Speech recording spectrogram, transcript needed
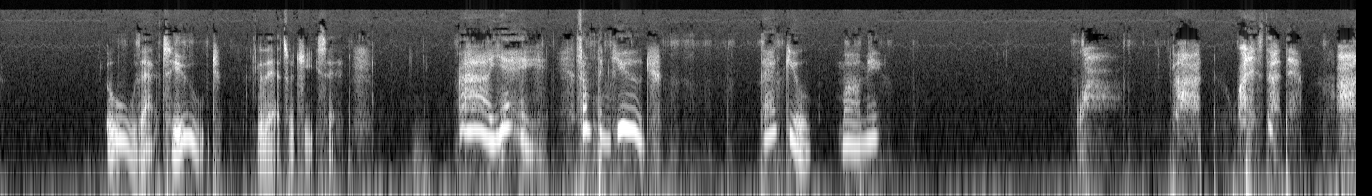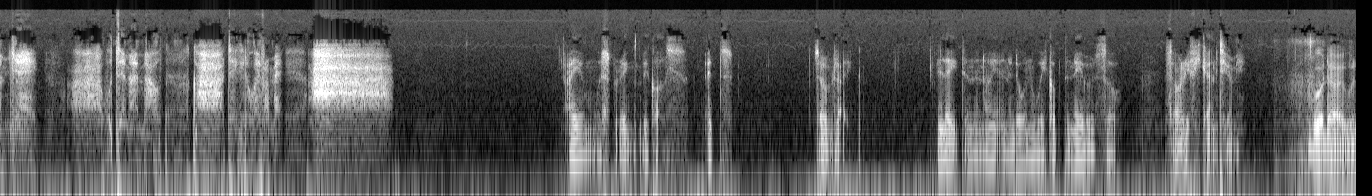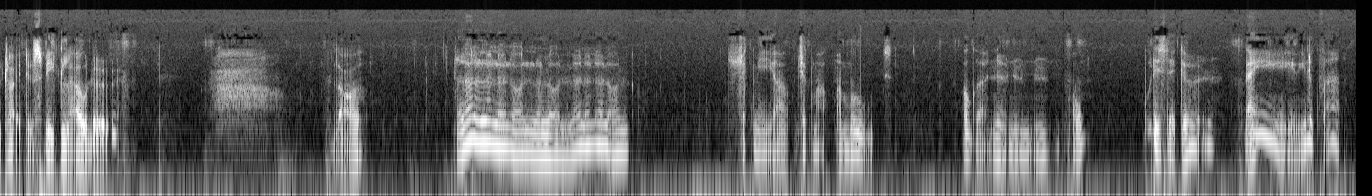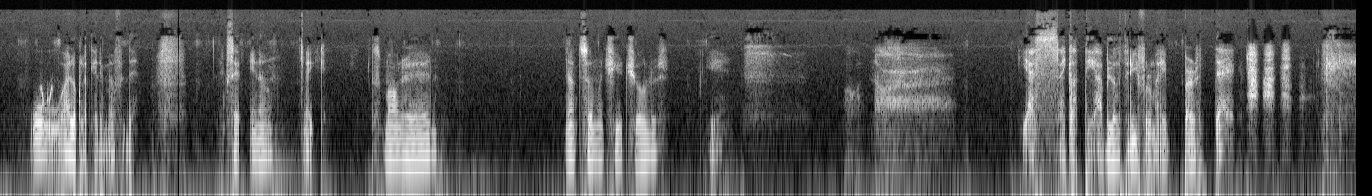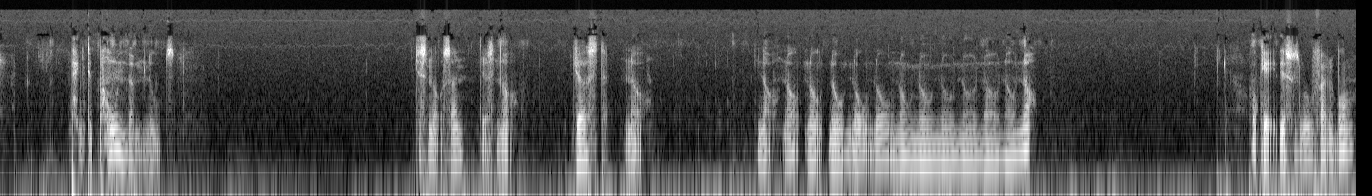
Ooh, that's huge. That's what she said. Ah, yay. Something huge. Thank you, mommy. Wow. God, what is that there? OMG. Ah, what's in my mouth? God, take it away from me. Ah. I am whispering because it's sort of like late in the night and I don't want to wake up the neighbors, so sorry if you can't hear me. But I will try to speak louder. Lol. La la la la la la la la la la la. Check me out. Check my my moves. Oh god, no no no. Oh, is that girl? Damn, you look fine. Whoa, I look like Eddie Murphy there. Except, you know, like smaller head, not so much huge shoulders. Yeah. Oh, no. Yes, I got Diablo 3 for my birthday. Time to pound them nudes. Just know, son. Just know. Just know. No, no, no, no, no, no, no, no, no, no, no, no, no. Okay, this was Mubu5Reborn.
